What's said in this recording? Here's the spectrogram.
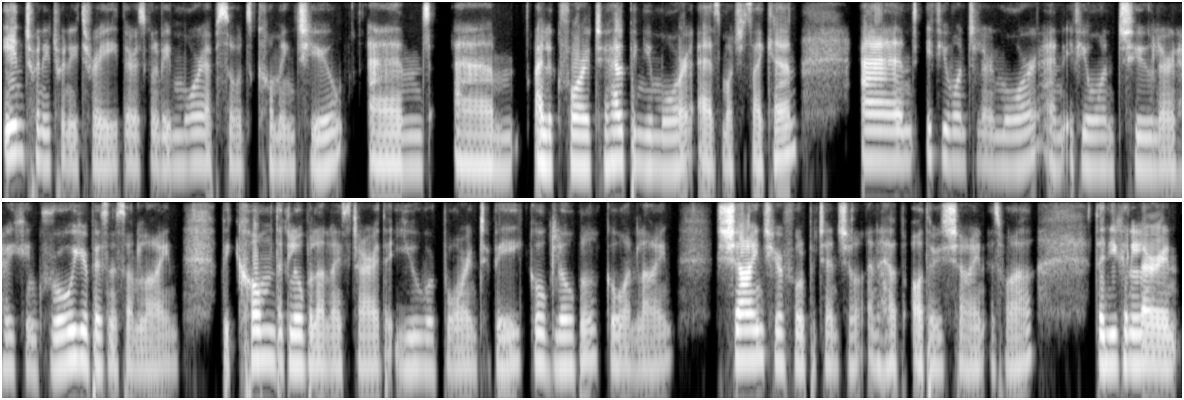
in 2023, there's going to be more episodes coming to you. And um, I look forward to helping you more as much as I can. And if you want to learn more and if you want to learn how you can grow your business online, become the global online star that you were born to be, go global, go online, shine to your full potential and help others shine as well, then you can learn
